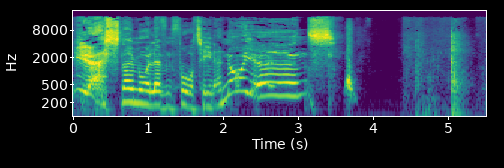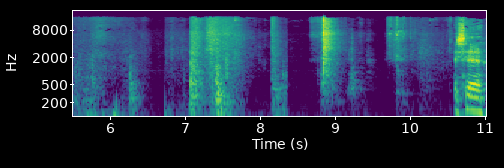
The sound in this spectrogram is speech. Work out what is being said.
Yes, no more 11, 14 annoyance. It's here.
